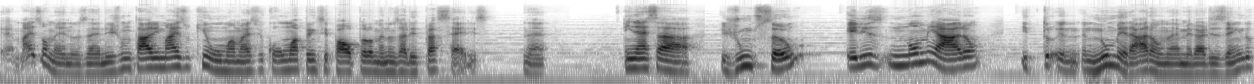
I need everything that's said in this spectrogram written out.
É, mais ou menos, né? Eles juntaram em mais do que uma, mas ficou uma principal, pelo menos ali para séries, né? E nessa junção, eles nomearam e numeraram, né, melhor dizendo,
